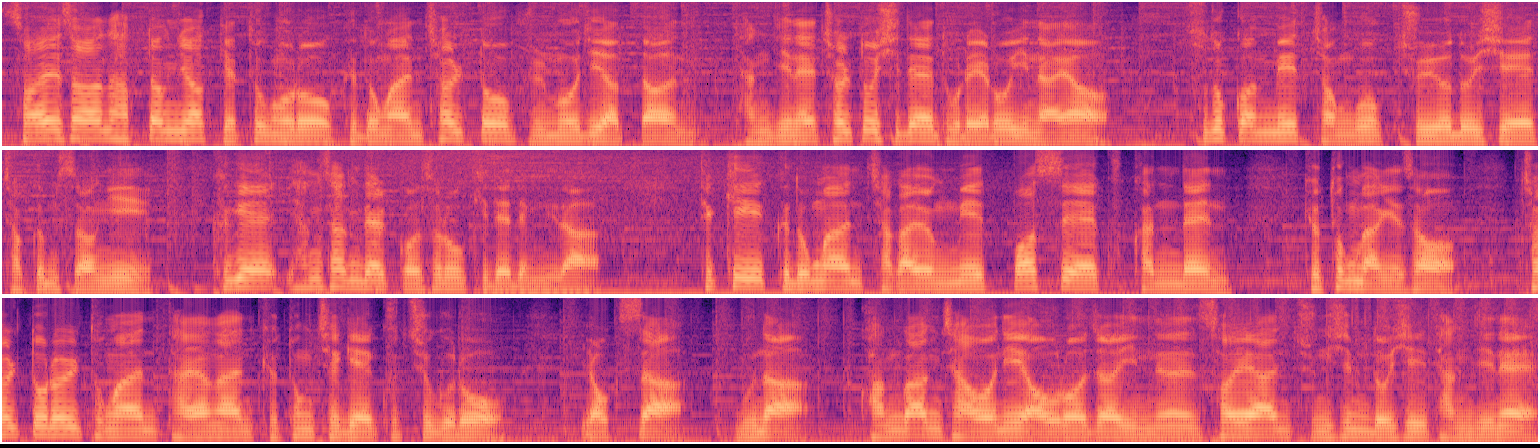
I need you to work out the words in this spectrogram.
서해선 합덕역 개통으로 그동안 철도 불모지였던 당진의 철도시대 도래로 인하여 수도권 및 전국 주요 도시의 접근성이 크게 향상될 것으로 기대됩니다. 특히 그동안 자가용 및 버스에 국한된 교통망에서 철도를 통한 다양한 교통체계 구축으로 역사, 문화, 관광 자원이 어우러져 있는 서해안 중심 도시 당진의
